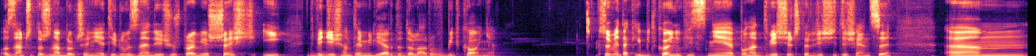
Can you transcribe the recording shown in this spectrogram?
Oznacza to, że na blockchainie Ethereum znajduje się już prawie 6,2 miliarda dolarów w Bitcoinie. W sumie takich bitcoinów istnieje ponad 240 tysięcy. Um,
